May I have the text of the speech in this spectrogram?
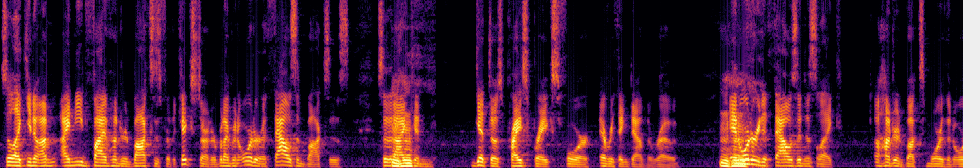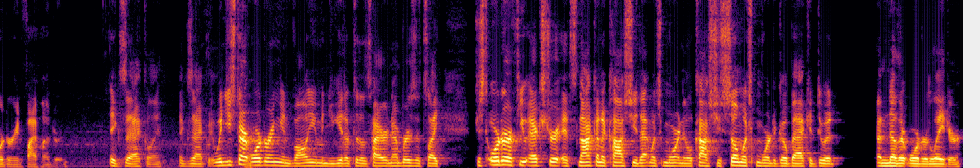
So like, you know, I'm I need 500 boxes for the Kickstarter, but I'm going to order a 1000 boxes so that I Mhm. can get those price breaks for everything down the road. Mm-hmm. And ordering a 1000 is like a 100 bucks more than ordering 500. exactly exactly when you start ordering in volume and you get up to those higher numbers it's like just order a few extra it's not going to cost you that much more and it'll cost you so much more to go back and do it another order later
